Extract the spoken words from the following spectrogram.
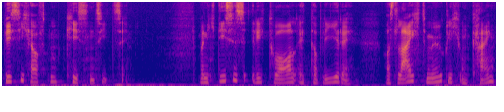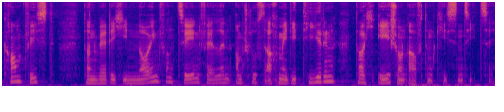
bis ich auf dem Kissen sitze. Wenn ich dieses Ritual etabliere, was leicht möglich und kein Kampf ist, dann werde ich in neun von zehn Fällen am Schluss auch meditieren, da ich eh schon auf dem Kissen sitze.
